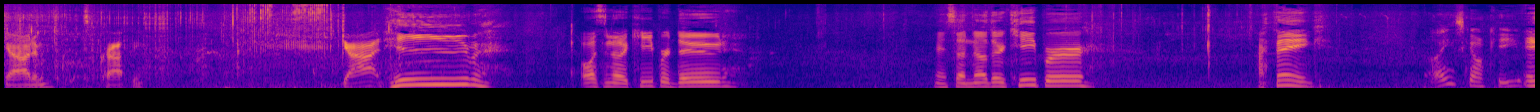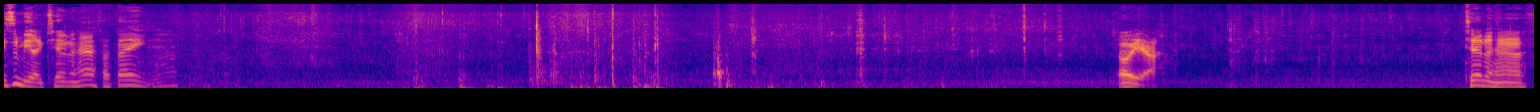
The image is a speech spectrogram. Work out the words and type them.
Got him. It's a crappie. Got him. Oh, it's another keeper, dude. It's another keeper. I think. I think he's gonna keep. He's gonna be like 10 and a half, I think. Mm-hmm. Oh yeah. 10 and a half.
